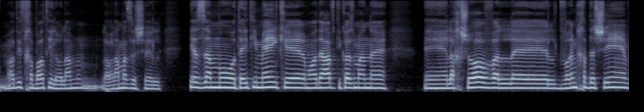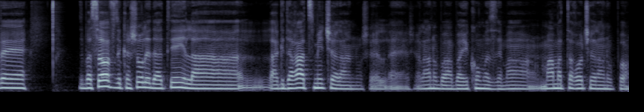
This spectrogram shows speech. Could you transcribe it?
מאוד התחברתי לעולם, לעולם הזה של יזמות, הייתי מייקר, מאוד אהבתי כל הזמן אה, לחשוב על, על דברים חדשים, אז בסוף זה קשור לדעתי לה, להגדרה העצמית שלנו, של, שלנו ב, ביקום הזה, מה, מה המטרות שלנו פה.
